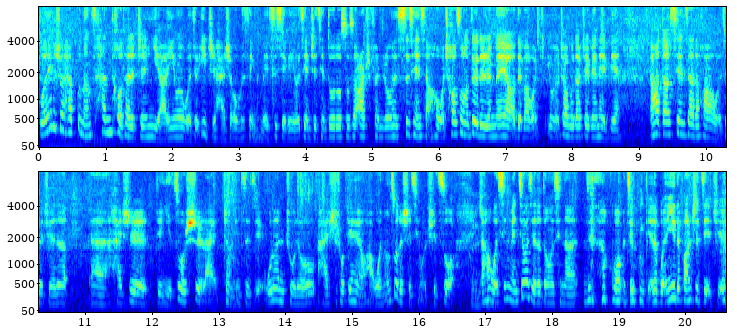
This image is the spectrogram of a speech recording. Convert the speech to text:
我那个时候还不能参透他的真意啊，因为我就一直还是 overthink，每次写个邮件之前哆哆嗦嗦二十分钟，思前想后，我抄送了对的人没有，对吧？我有没有照顾到这边那边？然后到现在的话，我就觉得。呃，还是就以做事来证明自己，无论主流还是说边缘化，我能做的事情我去做。然后我心里面纠结的东西呢，我们就用别的文艺的方式解决，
